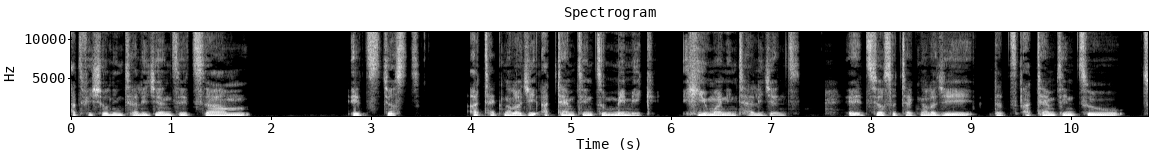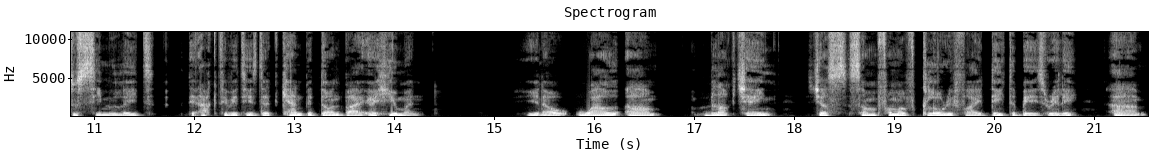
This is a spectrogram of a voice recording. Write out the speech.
artificial intelligence, it's, um, it's just a technology attempting to mimic human intelligence. It's just a technology that's attempting to, to simulate the activities that can be done by a human. You know, while um, blockchain, just some form of glorified database, really. Um,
